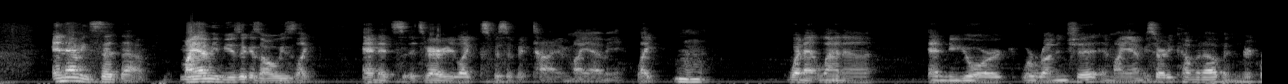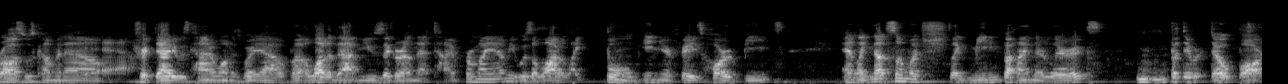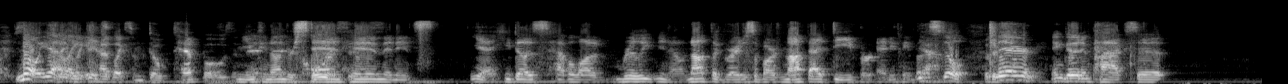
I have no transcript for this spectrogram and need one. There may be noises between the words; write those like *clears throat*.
and having said that, Miami music is always like, and it's it's very like specific time Miami. Like Mm-hmm. when Atlanta and New York were running shit, and Miami started coming up, and Rick Ross was coming out. Yeah. Trick Daddy was kind of on his way out, but a lot of that music around that time from Miami was a lot of like boom, in your face, hard beats, and like not so much like meaning behind their lyrics, Mhm. but they were dope bars. No, yeah, like, like, like it it's- had like some dope tempos, and you and- can and understand choruses. him and it's yeah he does have a lot of really you know not the greatest of bars not that deep or anything but Yeah, still but they're there and good and packs it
